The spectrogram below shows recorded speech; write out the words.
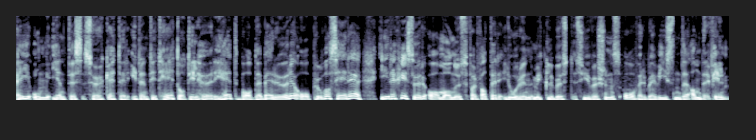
Ei ung jentes søk etter identitet og tilhørighet både berører og provosere i regissør og manusforfatter Jorunn Myklebust Syversens overbevisende andre film.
